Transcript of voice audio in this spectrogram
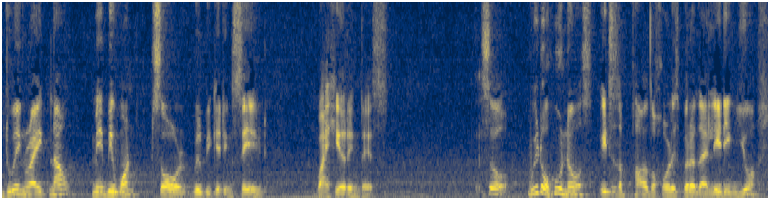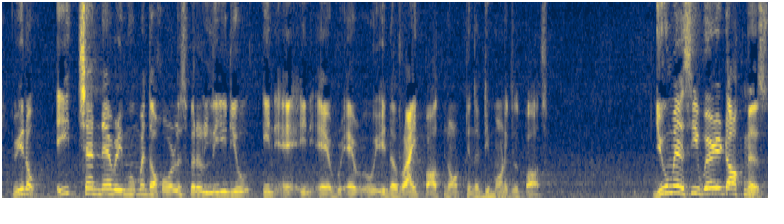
doing right now, maybe one soul will be getting saved by hearing this. So we know who knows? It is the power of the holy spirit that leading you. You know each and every moment the holy spirit lead you in a, in every, in the right path not in the demonical path. You may see very darkness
